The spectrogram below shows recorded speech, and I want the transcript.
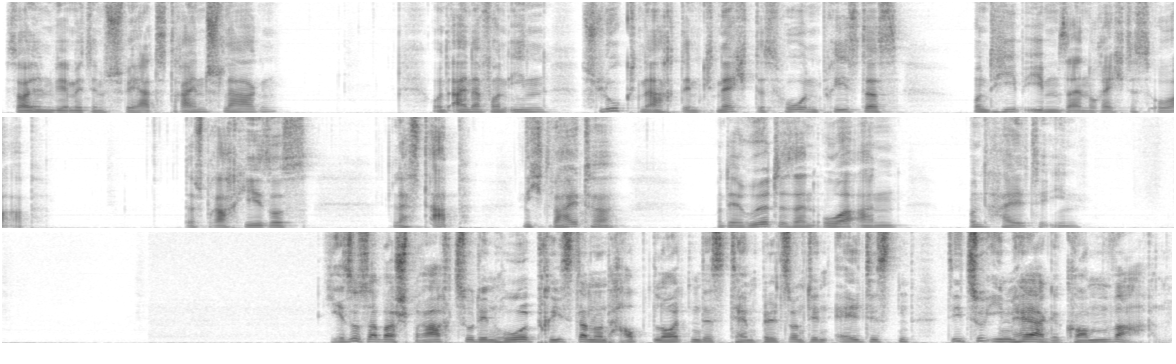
sollen wir mit dem Schwert dreinschlagen? Und einer von ihnen schlug nach dem Knecht des hohen Priesters und hieb ihm sein rechtes Ohr ab. Da sprach Jesus, Lasst ab, nicht weiter, und er rührte sein Ohr an und heilte ihn. Jesus aber sprach zu den Hohepriestern und Hauptleuten des Tempels und den Ältesten, die zu ihm hergekommen waren.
